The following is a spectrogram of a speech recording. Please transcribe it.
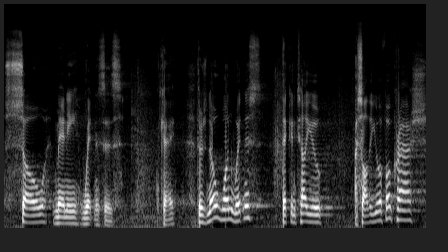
so many witnesses. Okay? There's no one witness that can tell you, I saw the UFO crash,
